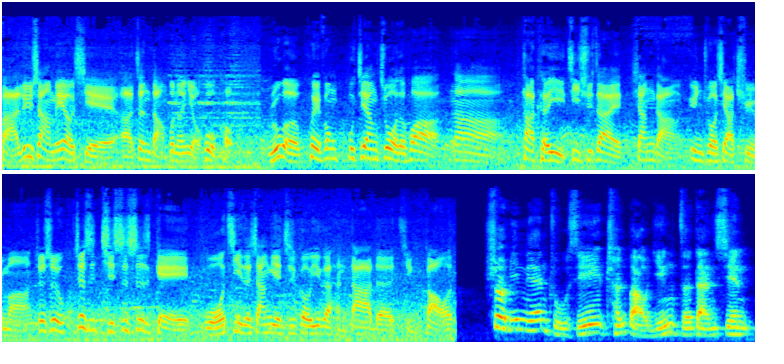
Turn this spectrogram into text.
法律上没有写，呃，政党不能有户口。如果汇丰不这样做的话，那它可以继续在香港运作下去吗？就是，就是，其实是给国际的商业机构一个很大的警告。社民联主席陈宝莹则担心，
